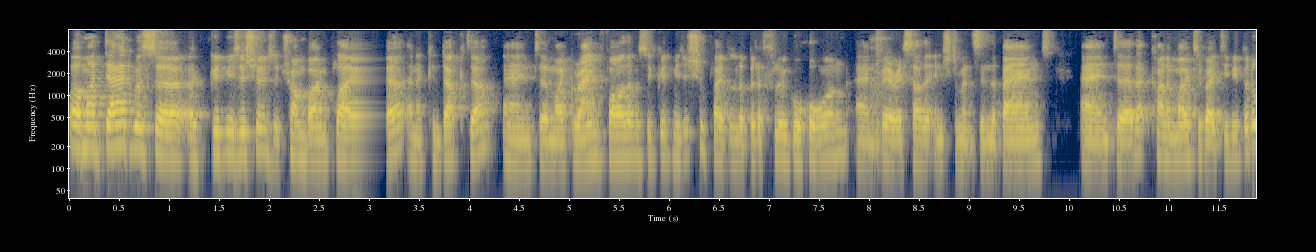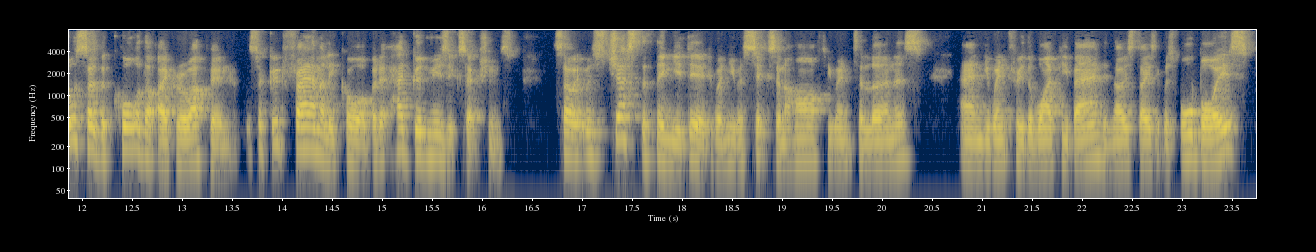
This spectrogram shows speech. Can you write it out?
Well, my dad was a, a good musician, he was a trombone player and a conductor, and uh, my grandfather was a good musician, played a little bit of flugelhorn and various other instruments in the band, and uh, that kind of motivated me. But also the corps that I grew up in it was a good family corps, but it had good music sections. So it was just the thing you did when you were six and a half. You went to learners and you went through the YP band. In those days, it was all boys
